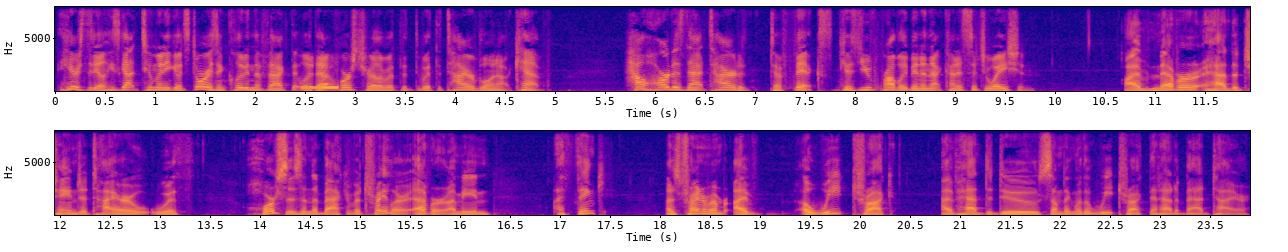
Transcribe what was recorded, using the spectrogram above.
Here's the deal: he's got too many good stories, including the fact that with that horse trailer with the with the tire blown out. Kev, how hard is that tire to to fix? Because you've probably been in that kind of situation. I've never had to change a tire with horses in the back of a trailer ever. I mean, I think I was trying to remember. I've a wheat truck. I've had to do something with a wheat truck that had a bad tire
